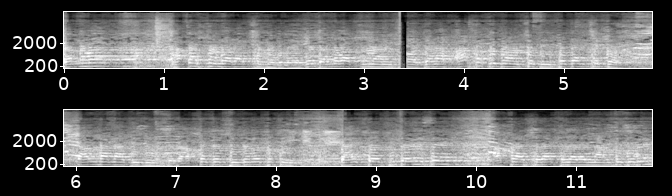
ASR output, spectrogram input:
ধন্যবাদ সাতাশ নম্বর এক শূন্য বলেছে ধন্যবাদ জনাব আসাদুজ্জামান চৌধুরী প্রধান শিক্ষক, কালনা নাদিনী হোসেন আপনাদের দুজনের প্রতি দায়িত্ব অর্পিত হয়েছে। আপনার সেরা খেলোয়াড়ের নামটি দেবেন।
